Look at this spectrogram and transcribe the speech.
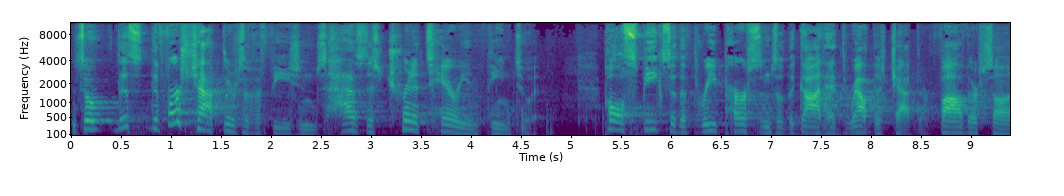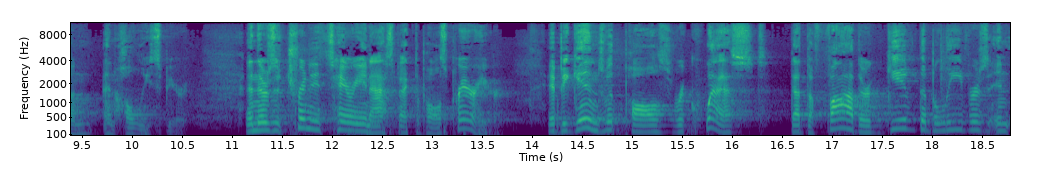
And so this the first chapters of Ephesians has this trinitarian theme to it. Paul speaks of the three persons of the Godhead throughout this chapter Father, Son, and Holy Spirit. And there's a Trinitarian aspect to Paul's prayer here. It begins with Paul's request that the Father give the believers in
